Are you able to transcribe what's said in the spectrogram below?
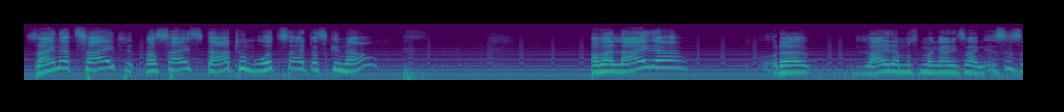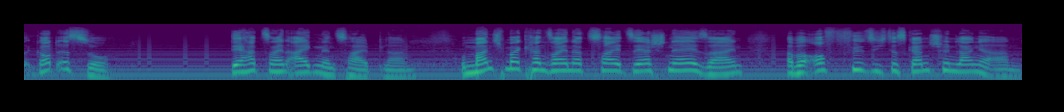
seiner Zeit, was heißt Datum, Uhrzeit, das genau? Aber leider, oder leider muss man gar nicht sagen, ist es, Gott ist so. Der hat seinen eigenen Zeitplan. Und manchmal kann seiner Zeit sehr schnell sein, aber oft fühlt sich das ganz schön lange an.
